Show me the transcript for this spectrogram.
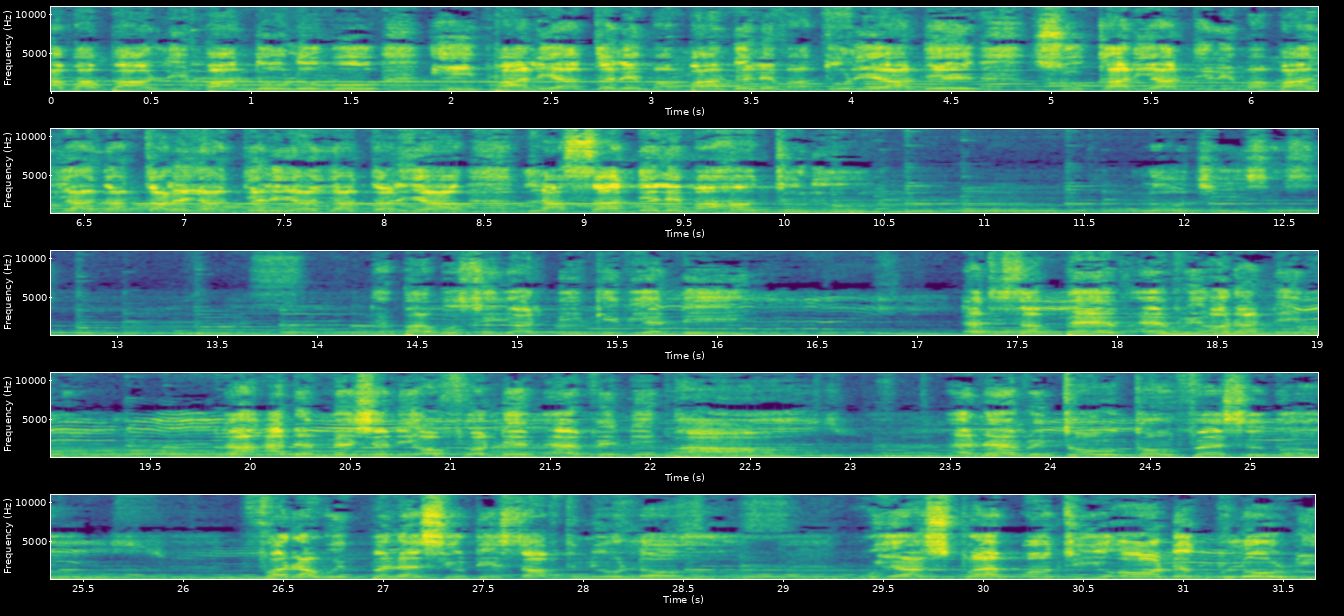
baba le mo e paliantele mabandele matuliande zukariandele mabaya nantale yandele yandalia la sandele Lord Jesus the Bible says you have been given a name that is above every other name. That at the mentioning of your name, every knee bow and every tongue confess to God. Father, we bless you this afternoon, Lord. We ascribe unto you all the glory,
